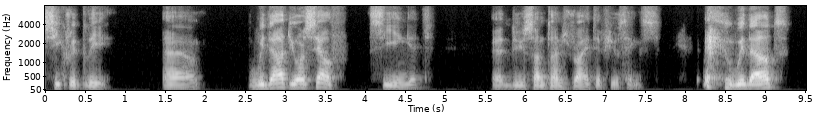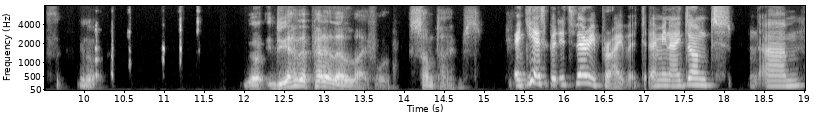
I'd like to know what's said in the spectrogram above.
secretly, uh, without yourself seeing it, uh, do you sometimes write a few things? without you know do you have a parallel life or sometimes? Uh, yes but it's very private. I mean i don't um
